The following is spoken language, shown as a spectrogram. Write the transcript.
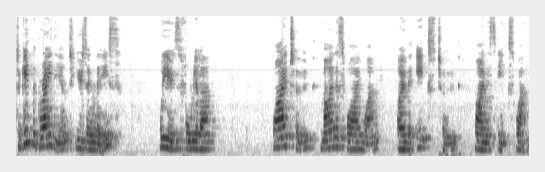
To get the gradient using these, we use the formula y2 minus y1 over x2 minus x1.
